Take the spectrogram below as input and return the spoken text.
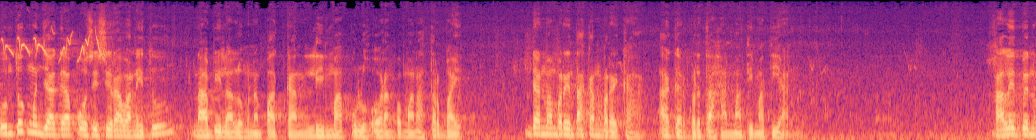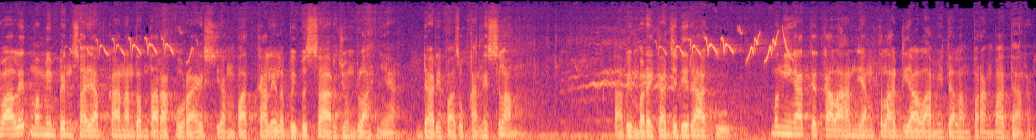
Untuk menjaga posisi rawan itu, Nabi lalu menempatkan 50 orang pemanah terbaik dan memerintahkan mereka agar bertahan mati-matian. Khalid bin Walid memimpin sayap kanan tentara Quraisy yang empat kali lebih besar jumlahnya dari pasukan Islam. Tapi mereka jadi ragu mengingat kekalahan yang telah dialami dalam Perang Badar.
